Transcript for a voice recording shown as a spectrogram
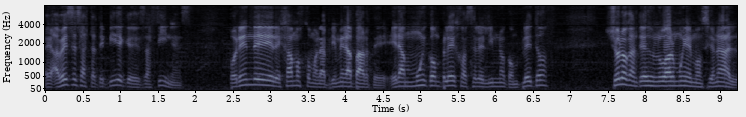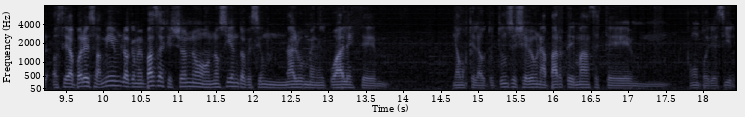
Eh, a veces hasta te pide que desafines. Por ende, dejamos como la primera parte. Era muy complejo hacer el himno completo. Yo lo canté desde un lugar muy emocional. O sea, por eso, a mí lo que me pasa es que yo no, no siento que sea un álbum en el cual, este, digamos, que el autotune se lleve una parte más, este, ¿cómo podría decir?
